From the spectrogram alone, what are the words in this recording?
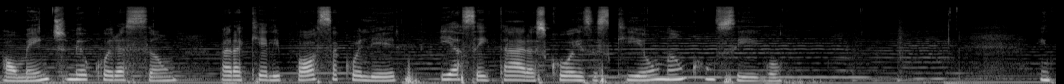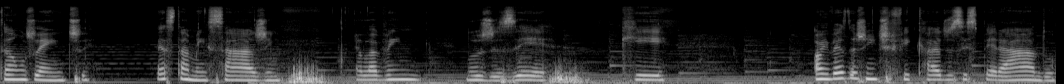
Aumente meu coração para que ele possa acolher e aceitar as coisas que eu não consigo. Então, gente, esta mensagem ela vem nos dizer que ao invés da gente ficar desesperado,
